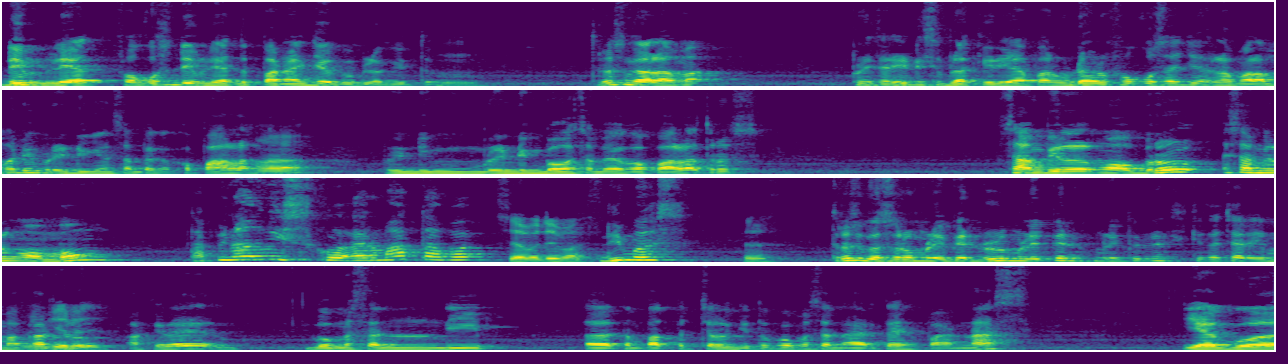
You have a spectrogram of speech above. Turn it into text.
Dim lihat fokus Dim lihat depan aja gue bilang gitu. Hmm. terus nggak lama Pri tadi di sebelah kiri apa? Udah lu fokus aja. Lama-lama dia merinding yang sampai ke kepala. Ah. merinding merinding banget sampai ke kepala terus sambil ngobrol eh, sambil ngomong tapi nangis keluar air mata pak. Siapa dia mas Dimas. Terus Terus gue suruh melipir dulu, melipir, melipir deh. Kita cari makan dulu. aja. Akhirnya gue mesen di eh, tempat pecel gitu, gue mesen air teh panas. Ya gue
